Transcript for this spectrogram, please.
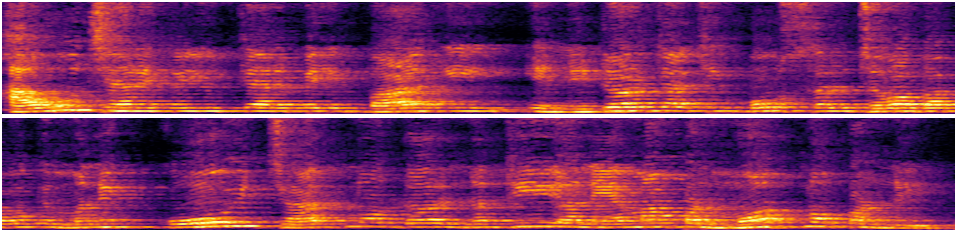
આવું જ્યારે કહ્યું ત્યારે પેલી બાળકી એ નિડરતાથી બહુ સરસ જવાબ આપ્યો કે મને કોઈ જાતનો ડર નથી અને એમાં પણ મોતનો પણ નહીં.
